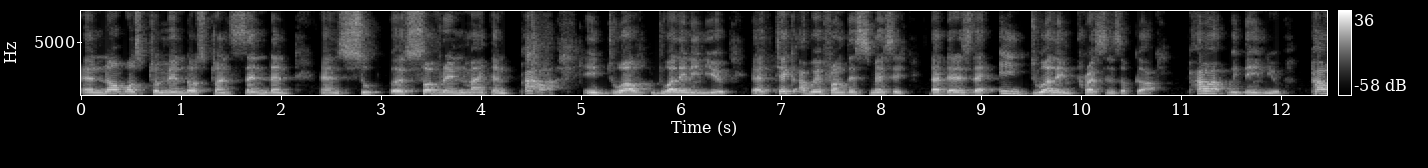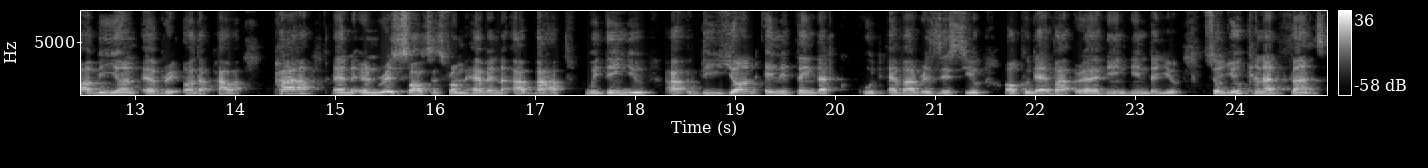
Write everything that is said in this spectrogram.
enormous, tremendous, transcendent, and super, uh, sovereign might and power in dwell, dwelling in you. Uh, take away from this message that there is the indwelling presence of God power within you, power beyond every other power, power and, and resources from heaven above within you, uh, beyond anything that could ever resist you or could ever uh, hinder you. So you can advance,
